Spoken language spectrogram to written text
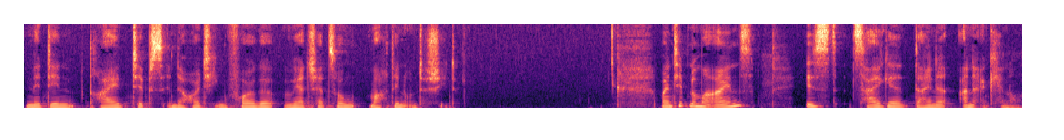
mit den drei Tipps in der heutigen Folge. Wertschätzung macht den Unterschied. Mein Tipp Nummer eins ist, zeige deine Anerkennung.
